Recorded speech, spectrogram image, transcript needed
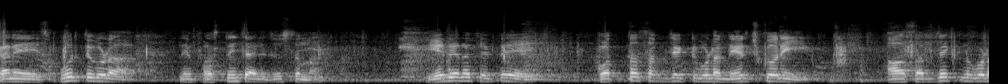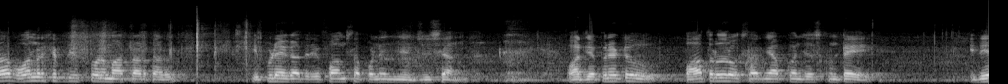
కానీ స్ఫూర్తి కూడా నేను ఫస్ట్ నుంచి ఆయన చూస్తున్నా. ఏదైనా చెప్తే కొత్త సబ్జెక్ట్ కూడా నేర్చుకొని ఆ సబ్జెక్ట్ను కూడా ఓనర్షిప్ తీసుకొని మాట్లాడతాడు. ఇప్పుడే కాదు రిఫార్మ్స్ అప్పటి నుంచి నేను చూశాను. వారు చెప్పినట్టు పాత రోజులు ఒకసారి జ్ఞాపకం చేసుకుంటే ఇదే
